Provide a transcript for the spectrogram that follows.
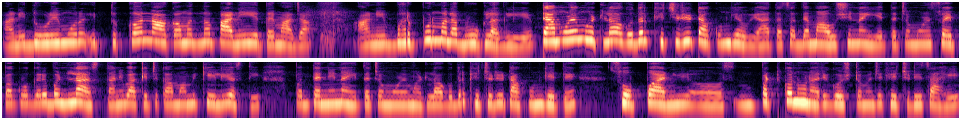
आणि धुळीमूर इतकं नाकामधनं पाणी येतं आहे माझ्या. आणि भरपूर मला भूक लागली आहे त्यामुळे म्हटलं अगोदर खिचडी टाकून घेऊया. आता सध्या मावशी नाही आहे त्याच्यामुळे स्वयंपाक वगैरे बनला असता आणि बाकीची कामं मी केली असती. पण त्यांनी नाही त्याच्यामुळे म्हटलं अगोदर खिचडी टाकून घेते. सोपं आणि पटकन होणारी गोष्ट म्हणजे खिचडीच आहे.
